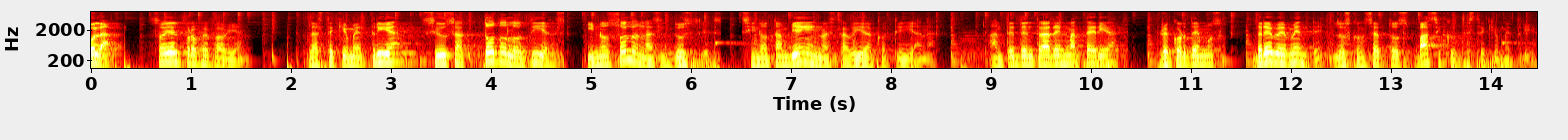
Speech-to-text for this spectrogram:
Hola, soy el profe Fabián. La estequiometría se usa todos los días y no solo en las industrias, sino también en nuestra vida cotidiana. Antes de entrar en materia, recordemos brevemente los conceptos básicos de estequiometría.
